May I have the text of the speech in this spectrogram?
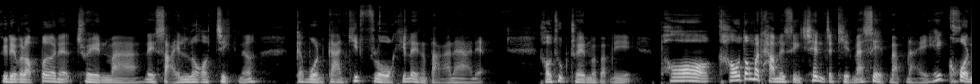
คือ developer เนี่ย train มาในสาย logic เนาะกระบวนการคิด flow คิดอะไรต่างๆนานาเนี่ยเขาถูก train มาแบบนี้ พอเขาต้องมาทำในสิ่งเช่นจะเขียน message แบบไหน ให้คน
